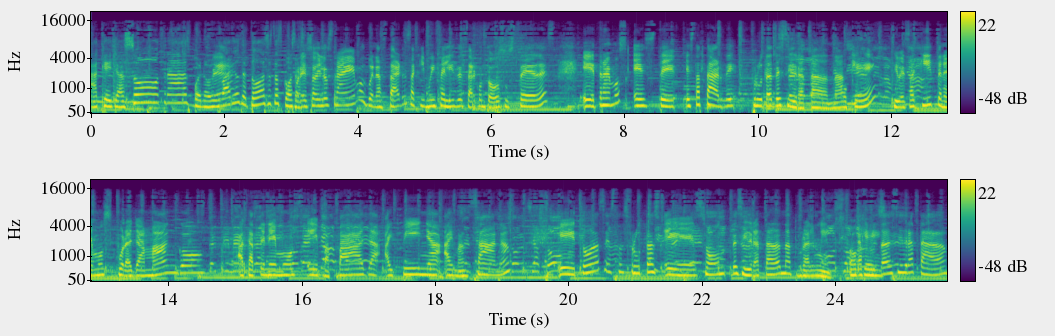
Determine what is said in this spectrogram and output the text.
aquellas otras, bueno, de varios de todas estas cosas. Por eso hoy los traemos. Buenas tardes, aquí muy feliz de estar con todos ustedes. Eh, traemos este esta tarde frutas deshidratadas, Nati. Ok. Si ves aquí, tenemos por allá mango, acá tenemos eh, papaya, hay piña, hay manzana. Eh, todas estas frutas eh, son deshidratadas naturalmente. Ok. La fruta deshidratada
